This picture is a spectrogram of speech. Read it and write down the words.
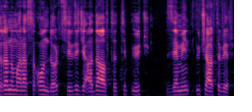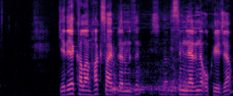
Sıra numarası 14 Sivrice adı 6 tip 3 zemin 3 artı 1. Geriye kalan hak sahiplerimizin İsimlerini okuyacağım.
